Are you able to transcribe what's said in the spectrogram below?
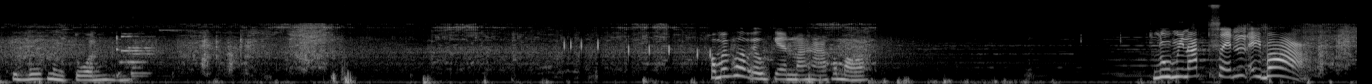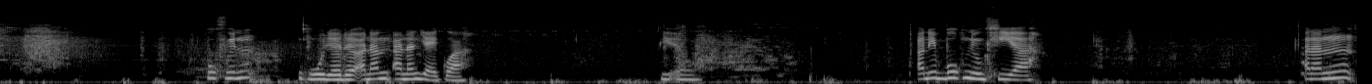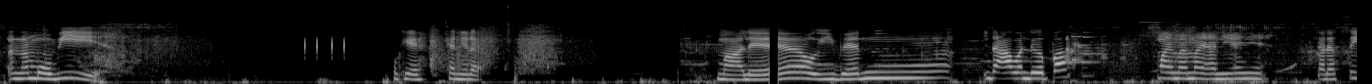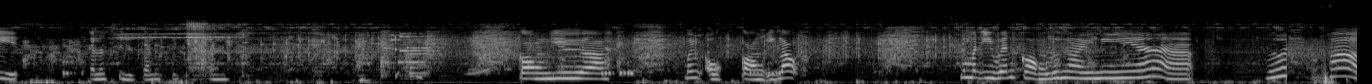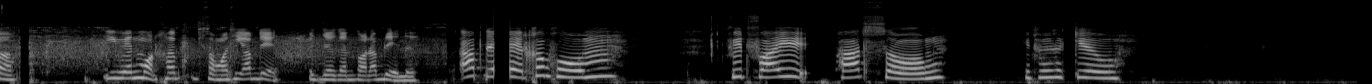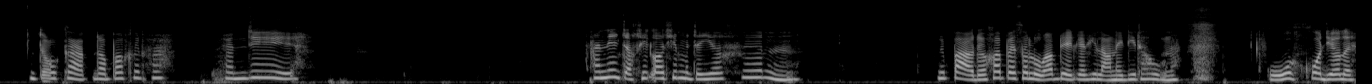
คือบุ๊กหนึ่งตัวนะเขาไม่เพิ่มเอลแกนมาหาเขามาวะ ลูมินัสเซนไอ้บ้าปูฟินโอ้โหเดี๋ยวเดี๋ยวอันนั้น อันนั้นใหญ่กว่า DL อันนี้บุ๊กนิวเคลียร์อันนั้น อันนั้นโมบี้ โอเค แค่นี้แหละ มาแล้วอีเวนต์ ดาววันเดิมปะ ไม่ไม่ไม่อันนี้ อันนี้ กาแล็กซี่ กาแล็กซี่หรือกาแล็กซี่กันกล่องเหยื่อไม่เอากล่องอีกแล้วนี่มันอีเวนต์กล่องหรือไงเนี่ยเฮ้ยฮ้ออีเวนต์หมดครับสองอาทิตย์อัปเดตไปเจอกันตอนอัปเดตเลย อัปเดตครับผมฟิตไฟพาร์ทสองฟิตไฟสกิลจะโอกาสดับเบิลขึ้นค่ะแฮนดี้ แฮนดี้จากทิกออที่มันจะเยอะขึ้น หรือเปล่าเดี๋ยวค่อยไปสรุปอัปเดตกันทีหลังในดีทาผมนะโหโคตรเยอะเลย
